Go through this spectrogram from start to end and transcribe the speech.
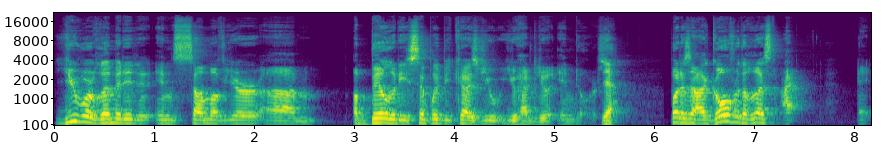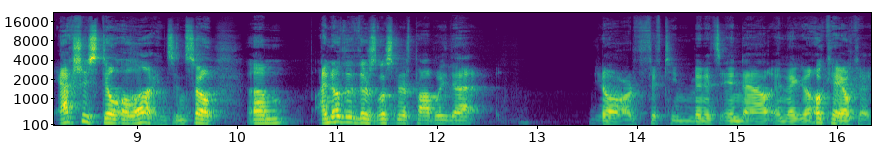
you were limited in, in some of your um abilities simply because you you had to do it indoors. yeah, But as I go over the list, I it actually still aligns. And so um, I know that there's listeners probably that you know are 15 minutes in now, and they go, okay, okay,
